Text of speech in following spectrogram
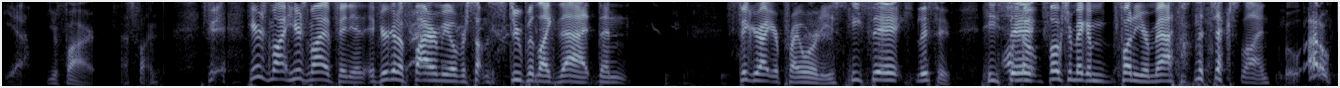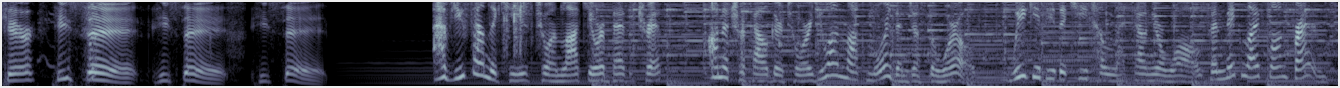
Yeah, You're fired. that's fine. If you, here's my here's my opinion. If you're gonna fire me over something stupid like that, then figure out your priorities. He said, "Listen." He Also, said, folks are making fun of your math on the text line. "I don't care." He said, "He said, he said." Have you found the keys to unlock your best trip? On a Trafalgar tour, you unlock more than just the world. We give you the key to let down your walls and make lifelong friends.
